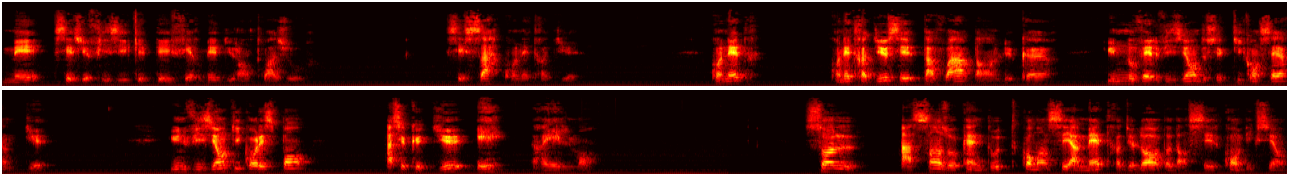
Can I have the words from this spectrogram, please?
mais ses yeux physiques étaient fermés durant trois jours. C'est ça connaître Dieu. Connaître, Dieu, c'est avoir dans le cœur une nouvelle vision de ce qui concerne Dieu. Une vision qui correspond à ce que Dieu est réellement. Saul a sans aucun doute commencé à mettre de l'ordre dans ses convictions.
